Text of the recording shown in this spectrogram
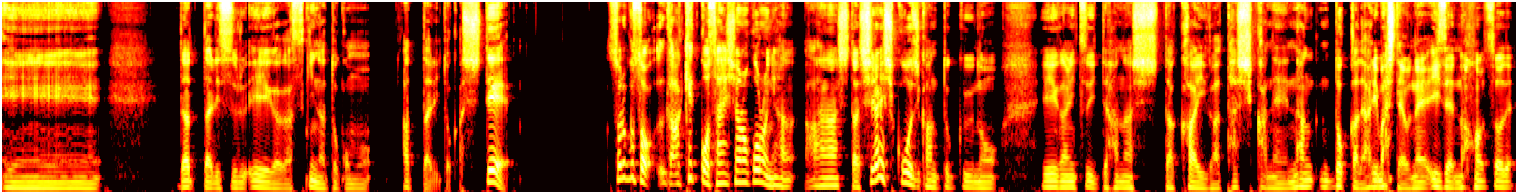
えー、だったりする映画が好きなとこもあったりとかして、それこそ、結構最初の頃に話した白石浩二監督の映画について話した回が確かね、どっかでありましたよね。以前の 放送で。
